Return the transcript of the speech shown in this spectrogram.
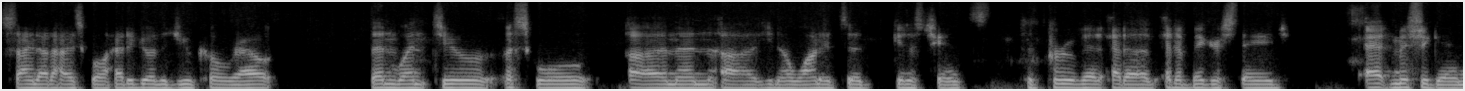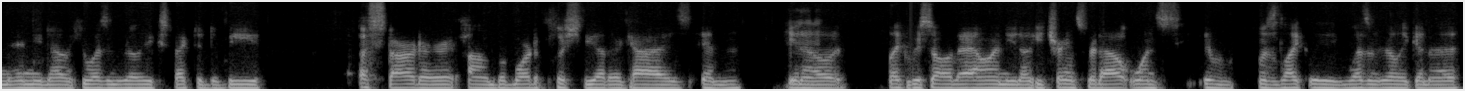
signed out of high school, had to go the JUCO route, then went to a school, uh, and then uh, you know wanted to get his chance to prove it at a at a bigger stage at Michigan, and you know he wasn't really expected to be a starter, um, but more to push the other guys, and you know like we saw with Allen, you know, he transferred out once it was likely wasn't really going to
